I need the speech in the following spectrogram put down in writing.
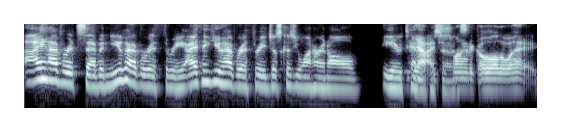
I have her at seven. You have her at three. I think you have her at three just because you want her in all eight or ten yeah, I just want her to go all the way.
